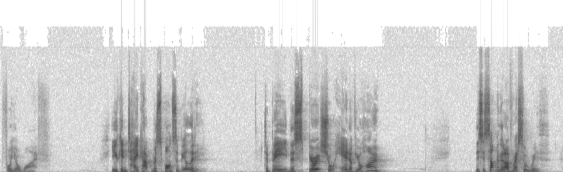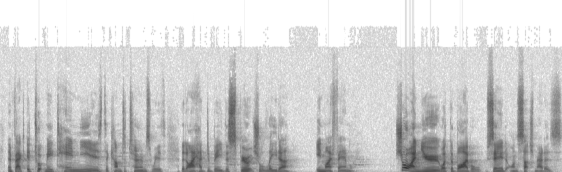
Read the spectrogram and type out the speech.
for your wife. You can take up responsibility to be the spiritual head of your home. This is something that I've wrestled with. In fact, it took me 10 years to come to terms with that I had to be the spiritual leader in my family. Sure, I knew what the Bible said on such matters.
